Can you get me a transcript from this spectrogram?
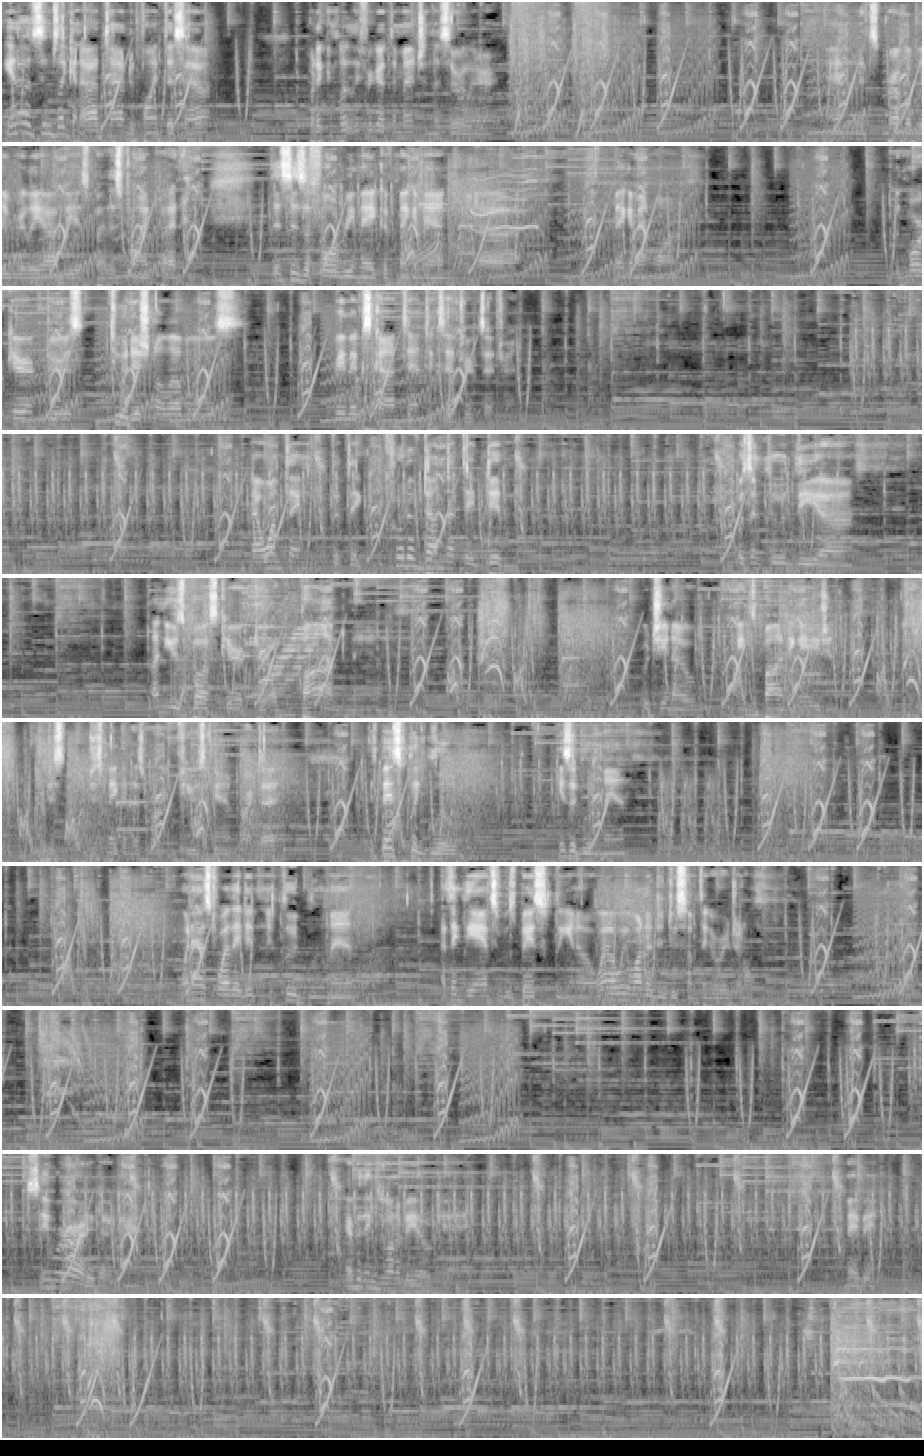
You know, it seems like an odd time to point this out, but I completely forgot to mention this earlier. And it's probably really obvious by this point, but this is a full remake of Mega Man, uh, Mega Man 1. With more characters, two additional levels, remix content, etc., etc. Now, one thing that they could have done that they didn't was include the uh, unused boss character of Bond Man, which you know means bonding agent. I'm just just making this more confusing, aren't I? It's basically glue. He's a glue man. When asked why they didn't include Glue Man, I think the answer was basically, you know, well, we wanted to do something original. See, we're already there. Everything's gonna be okay. Maybe.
